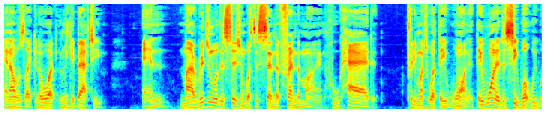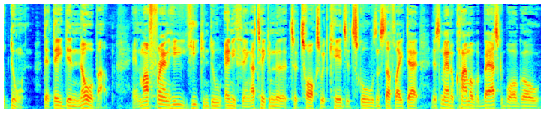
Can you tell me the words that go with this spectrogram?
and I was like, you know what? Let me get back to you. And my original decision was to send a friend of mine who had pretty much what they wanted. They wanted to see what we were doing that they didn't know about. And my friend, he he can do anything. I take him to, to talks with kids at schools and stuff like that. This man will climb up a basketball goal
